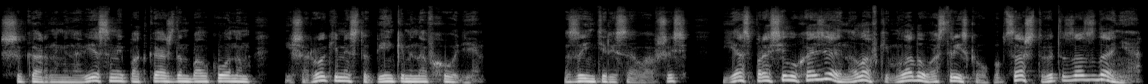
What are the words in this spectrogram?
с шикарными навесами под каждым балконом и широкими ступеньками на входе. Заинтересовавшись, я спросил у хозяина лавки молодого австрийского купца, что это за здание.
